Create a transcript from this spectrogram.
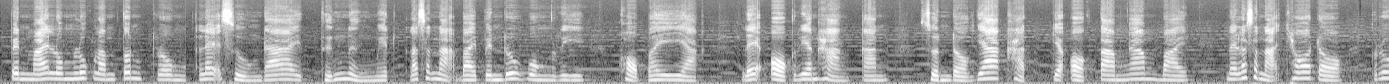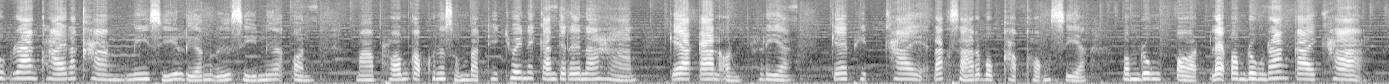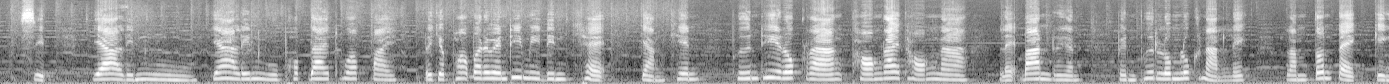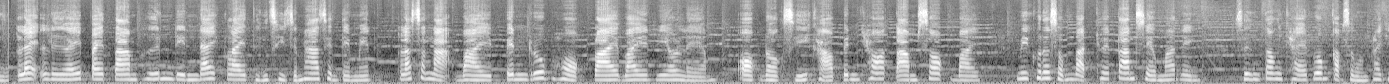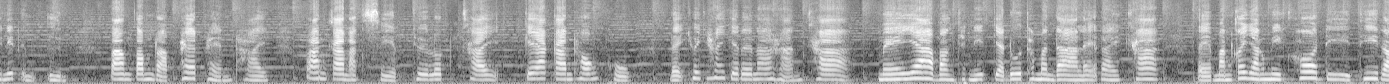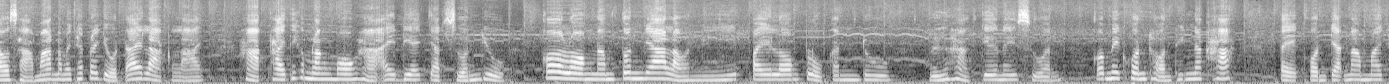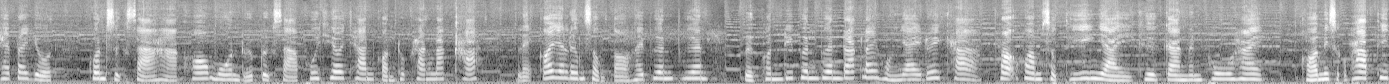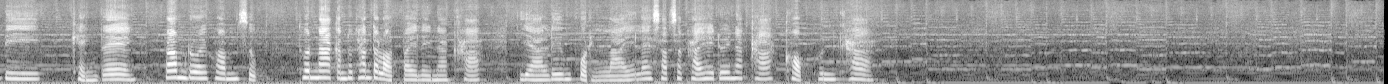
เป็นไม้ล้มลุกลำต้นตรงและสูงได้ถึง 1 เมตร ลักษณะใบเป็นรูปวงรี ขอบใบหยัก และออกเรียงห่างกัน ส่วนดอกหญ้าขัดจะออกตามง่ามใบ ในลักษณะช่อดอก รูปร่างคล้ายระฆัง มีสีเหลืองหรือสีเนื้ออ่อน มาพร้อมกับคุณสมบัติที่ช่วยในการเจริญอาหาร แก้อาการอ่อนเพลีย แก้พิษไข้ รักษาระบบขับของเสีย บำรุงปอดและบำรุงร่างกายค่ะ 10. หญ้าลิ้นงูหญ้าลิ้นงูพบได้ทั่วไป โดยเฉพาะบริเวณที่มีดินแฉะ อย่างเช่น พื้นที่รกร้าง ท้องไร่ท้องนา และบ้านเรือน เป็นพืชล้มลุกขนาดเล็กลำต้นแตกกิ่งและเลื้อยไปตามพื้นดินได้ไกลถึง 45 เซนติเมตร ลักษณะใบเป็นรูปหอกปลายใบเรียวแหลม ออกดอกสีขาวเป็นช่อตามซอกใบ มีคุณสมบัติช่วยต้านเซลล์มะเร็ง ซึ่งต้องใช้ร่วมกับสมุนไพรชนิดอื่น ๆ ตามตำรับแพทย์แผนไทย ต้านการอักเสบ ช่วยลดไข้ แก้อาการท้องผูก และช่วยให้เจริญอาหารค่ะ แม้หญ้าบางชนิดจะดูธรรมดาและไร้ค่า แต่มันก็ยังมีข้อดีที่เราสามารถนำมาใช้ประโยชน์ได้หลากหลาย หากใครที่กำลังมองหาไอเดียจัดสวนอยู่ ก็ลองนำต้นหญ้าเหล่านี้ไปลองปลูกกันดู หรือหากเจอในสวนก็ไม่ควรถอนทิ้งนะคะ แต่ก่อนจะนำมาใช้ประโยชน์ ควรศึกษาหาข้อมูลหรือปรึกษาผู้เชี่ยวชาญก่อนทุกครั้งนะคะ และก็อย่าลืมส่งต่อให้เพื่อนๆ หรือคนที่เพื่อนๆ รักและห่วงใยด้วยค่ะ เพราะความสุขที่ยิ่งใหญ่คือการเป็นผู้ให้ ขอมีสุขภาพที่ดี แข็งแรง ร่ำรวยความสุขทั่วหน้ากันทุกท่านตลอดไปเลยนะคะ อย่าลืมกดไลค์และ Subscribe ให้ด้วยนะคะ ขอบคุณค่ะ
